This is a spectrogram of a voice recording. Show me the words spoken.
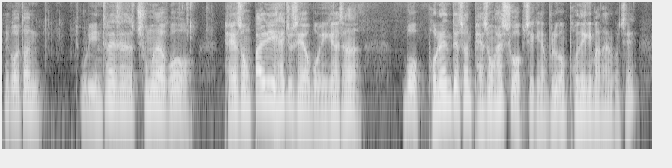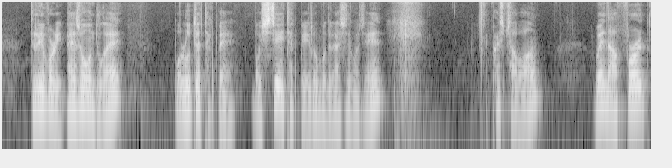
그러니까 어떤 우리 인터넷에서 주문하고 배송 빨리 해주세요 뭐 얘기하잖아. 뭐 보낸 데선 배송할 수가 없지. 그냥 물건 보내기만 하는 거지. 딜리버리 배송은 누가 해? 뭐 롯데 택배, 뭐 CJ 택배 이런 분들이 하시는 거지. 84번. When offered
